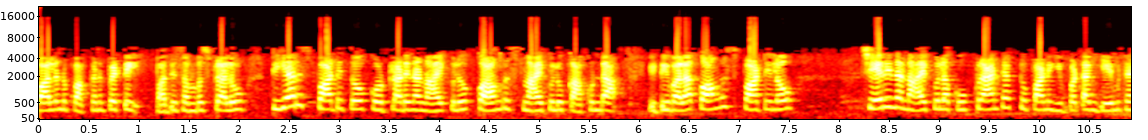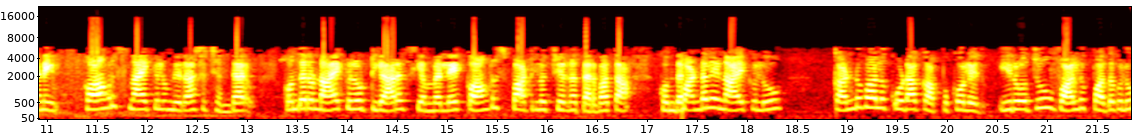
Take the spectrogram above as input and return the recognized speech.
వాళ్ళను పక్కన పెట్టి పది సంవత్సరాలు టీఆర్ఎస్ పార్టీతో కొట్లాడిన నాయకులు కాంగ్రెస్ నాయకులు కాకుండా ఇటీవల కాంగ్రెస్ పార్టీలో చేరిన నాయకులకు కాంట్రాక్టు పని ఇవ్వటం ఏమిటని కాంగ్రెస్ నాయకులు నిరాశ చెందారు. కొందరు నాయకులు టీఆర్ఎస్ ఎమ్మెల్యే కాంగ్రెస్ పార్టీలో చేరిన తర్వాత కొందరు మండలి నాయకులు కండువాలు కూడా కప్పుకోలేదు. ఈ రోజు వాళ్ళు పదవులు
